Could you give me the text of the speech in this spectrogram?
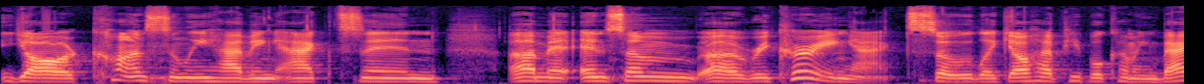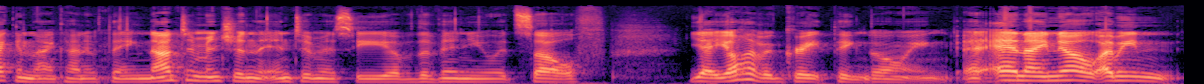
y'all are constantly having acts in, um, and, and some uh, recurring acts. So like y'all have people coming back and that kind of thing. Not to mention the intimacy of the venue itself. Yeah, y'all have a great thing going, and I know. I mean,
